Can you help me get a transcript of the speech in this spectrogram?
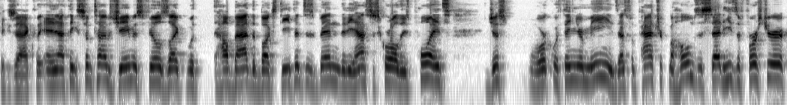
Exactly, and I think sometimes Jameis feels like with how bad the Bucs defense has been that he has to score all these points. Just work within your means. That's what Patrick Mahomes has said. He's a first year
